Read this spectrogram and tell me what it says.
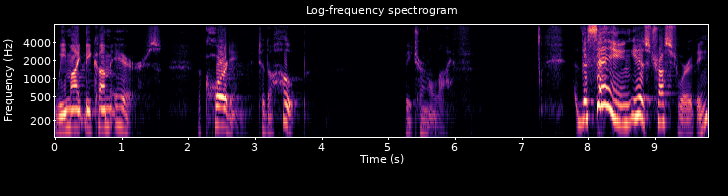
we might become heirs according to the hope of eternal life. The saying is trustworthy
